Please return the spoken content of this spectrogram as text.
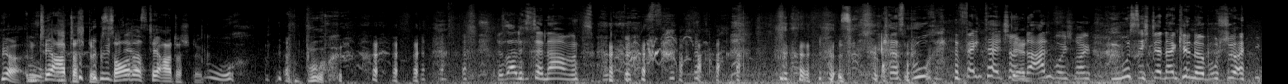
ja, ein Theaterstück. Saw das Theaterstück. Buch. Buch. Das ist alles der Name. Das Buch fängt halt schon Der- da an, wo ich frage, muss ich denn ein Kinderbuch schreiben?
